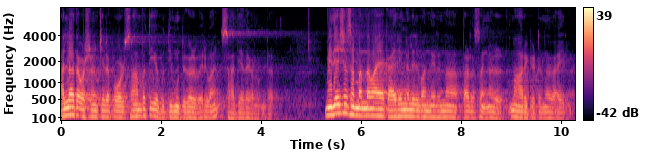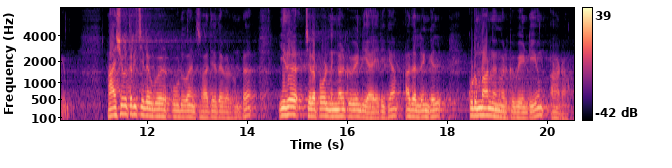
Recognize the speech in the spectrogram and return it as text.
അല്ലാത്ത പക്ഷം ചിലപ്പോൾ സാമ്പത്തിക ബുദ്ധിമുട്ടുകൾ വരുവാൻ സാധ്യതകളുണ്ട്. വിദേശ സംബന്ധമായ കാര്യങ്ങളിൽ വന്നിരുന്ന തടസ്സങ്ങൾ മാറിക്കിട്ടുന്നതായിരിക്കും. ആശുപത്രി ചിലവുകൾ കൂടുവാൻ സാധ്യതകളുണ്ട്. ഇത് ചിലപ്പോൾ നിങ്ങൾക്ക് വേണ്ടിയായിരിക്കാം. അതല്ലെങ്കിൽ കുടുംബാംഗങ്ങൾക്ക് വേണ്ടിയും ആകാം.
